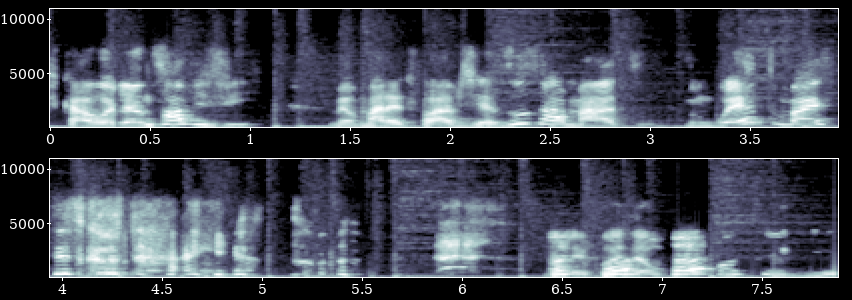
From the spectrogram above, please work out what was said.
ficava olhando só a Vivi. Meu marido falava, Jesus amado, não aguento mais te escutar isso. Falei, pois eu vou conseguir.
